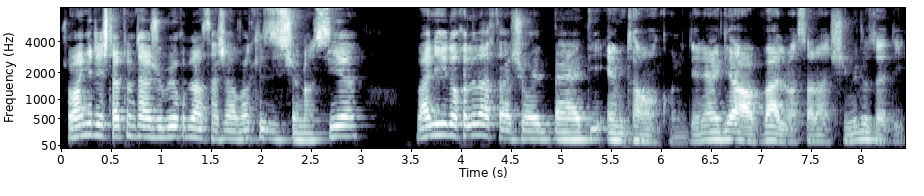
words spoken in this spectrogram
شما اگه رشته‌تون تجربیه خوب دفترچه اول که زیست شناسیه ولی داخل دفترچه های بعدی امتحان کنید. یعنی اگه اول مثلا شیمی رو زدی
